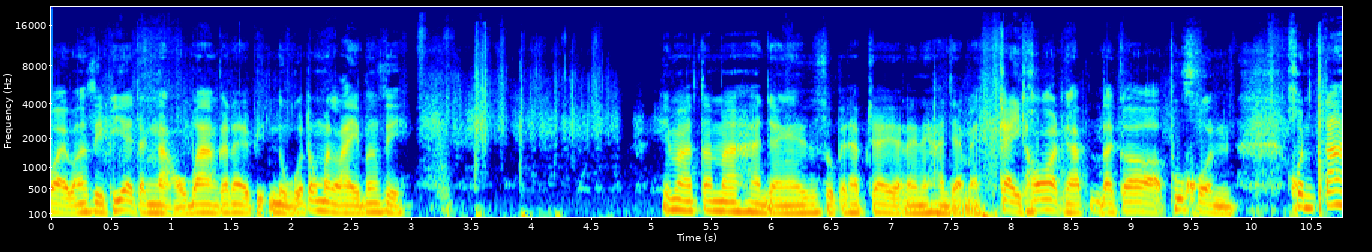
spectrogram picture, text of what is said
บ่อยๆบ้างสิพี่อาจจะเหงาบ้างก็ได้พี่หนูก็ต้องมาไลฟ์บ้างสิพี่มาตอนมาหาดใหญ่ไงสุดประทับใจอะไรในหาดใหญ่ไหมไก่ทอดครับ แล้วก็ผู้คนคนใต้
